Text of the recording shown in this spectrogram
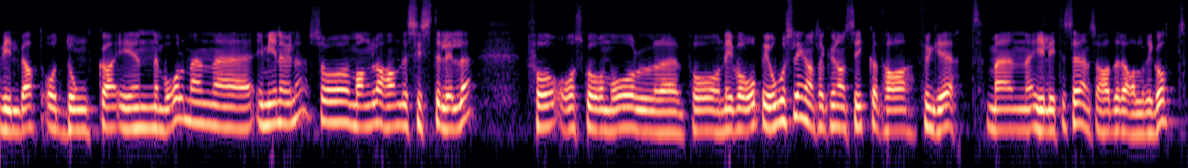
Vindbjart og dunka inn mål, men eh, i mine øyne så mangler han det siste lille. For å skåre mål eh, på nivå opp i Obos-ligaen så kunne han sikkert ha fungert, men i Eliteserien så hadde det aldri gått.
